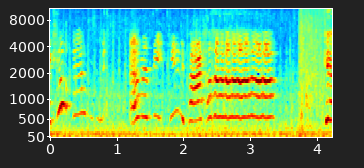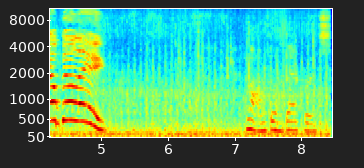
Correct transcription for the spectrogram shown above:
Like he'll ever, ever beat PewDiePie. Kill Billy. No, I'm going backwards.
